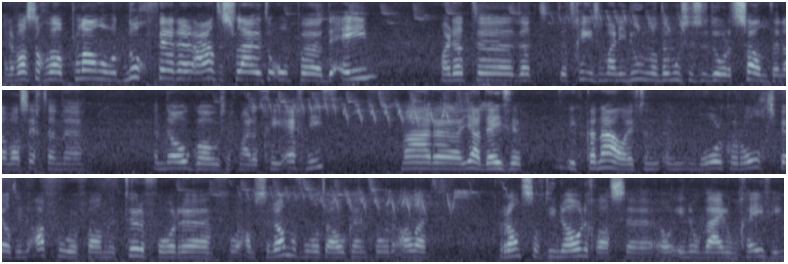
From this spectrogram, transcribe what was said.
En er was toch wel plan om het nog verder aan te sluiten op eh, de Eem. Maar dat, eh, dat, dat gingen ze maar niet doen, want dan moesten ze door het zand. En dat was echt een, een no-go, zeg maar. Dat ging echt niet. Maar ja, deze, dit kanaal heeft een, een behoorlijke rol gespeeld in de afvoer van turf voor, eh, voor Amsterdam bijvoorbeeld ook. En voor alle brandstof die nodig was eh, in de wijde omgeving.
